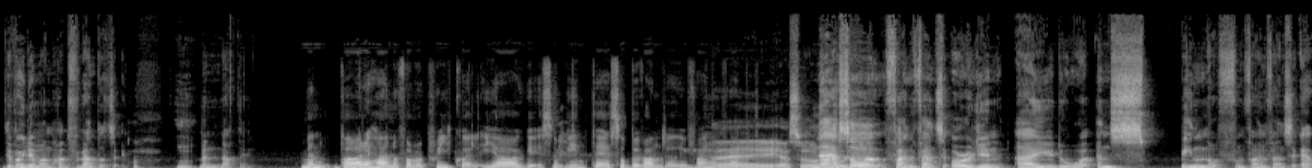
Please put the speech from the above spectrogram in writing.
det var ju det man hade förväntat sig. Mm. Men nothing. Men var det här någon form av prequel? Jag som inte är så bevandrad i Final Fantasy. Nej, alltså... Nej, alltså Final Fantasy Origin är ju då en spin-off från Final Fantasy 1.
